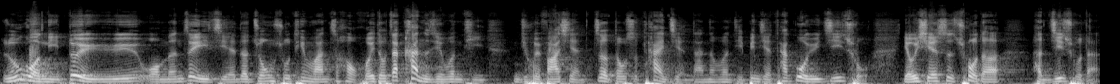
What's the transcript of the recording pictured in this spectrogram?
如果你对于我们这一节的中枢听完之后，回头再看这些问题，你就会发现这都是太简单的问题，并且太过于基础，有一些是错的很基础的，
